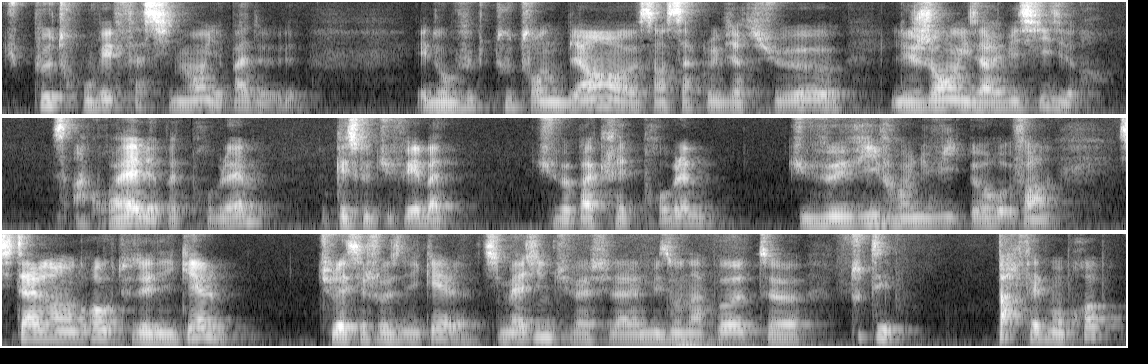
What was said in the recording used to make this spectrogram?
tu peux trouver facilement, il n'y a pas de... Et donc, vu que tout tourne bien, euh, c'est un cercle vertueux, les gens, ils arrivent ici, ils disent, Oh, c'est incroyable, il n'y a pas de problème. Qu'est-ce que tu fais? Bah, Tu veux pas créer de problème. Tu veux vivre une vie heureuse. Enfin, si tu arrives dans un endroit où tout est nickel, tu laisses les choses nickel. T'imagines, tu vas chez la maison d'un pote, euh, tout est parfaitement propre.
